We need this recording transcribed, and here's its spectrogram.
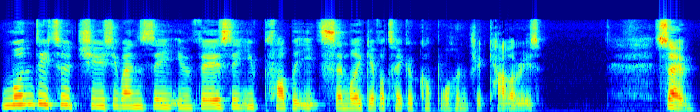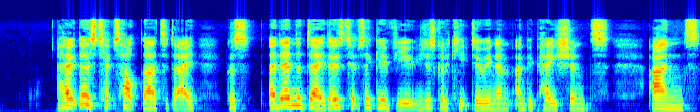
Monday to Tuesday, Wednesday, even Thursday, you probably eat similar, give or take a couple hundred calories. So I hope those tips help there today because at the end of the day, those tips I give you, you just got to keep doing them and be patient and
